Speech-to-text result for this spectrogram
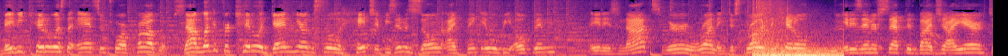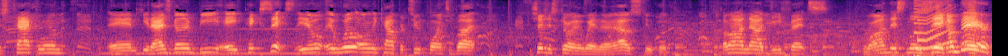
Maybe Kittle was the answer to our problems. Now, I'm looking for Kittle again here on this little hitch. If he's in a zone, I think it will be open. It is not. We're running. Just throw it to Kittle. It is intercepted by Jaire. Just tackle him. And he, that's going to be a pick six. It'll, it will only count for two points, but should just throw it away there. That was stupid. Come on now, defense. We're on this little zig. I'm there!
